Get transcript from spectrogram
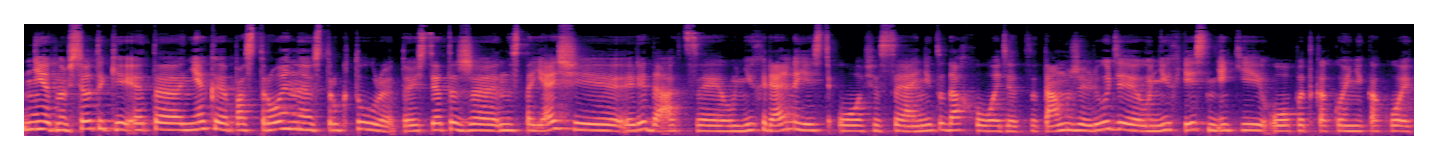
Нет, но все-таки это некая построенная структура. То есть это же настоящие редакции, у них реально есть офисы, они туда ходят. Там уже люди, у них есть некий опыт какой-никакой.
